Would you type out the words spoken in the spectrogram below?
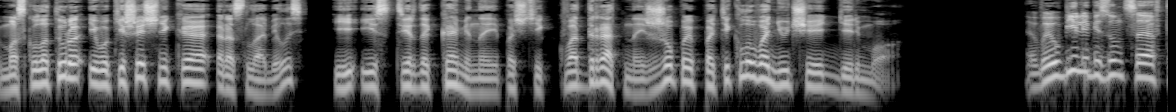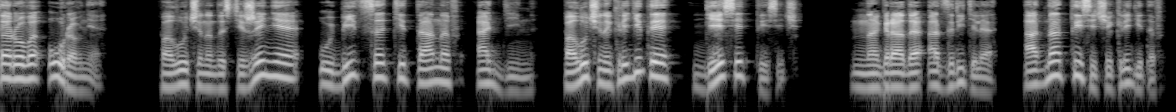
Мускулатура его кишечника расслабилась, и из твердокаменной, почти квадратной жопы потекло вонючее дерьмо. Вы убили безумца второго уровня. Получено достижение «Убийца Титанов 1». Получены кредиты 10 тысяч. Награда от зрителя – 1 тысяча кредитов.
